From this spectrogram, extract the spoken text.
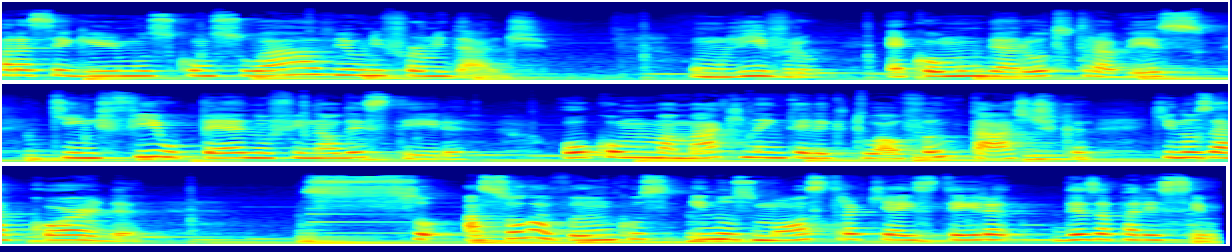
para seguirmos com suave uniformidade. Um livro é como um garoto travesso que enfia o pé no final da esteira, ou como uma máquina intelectual fantástica que nos acorda a solavancos e nos mostra que a esteira desapareceu.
